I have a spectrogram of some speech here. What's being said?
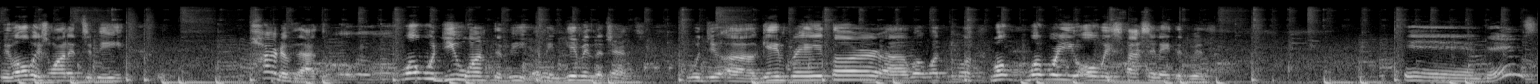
we've always wanted to be part of that. What would you want to be? I mean, given the chance, would you uh, game creator? Uh, what, what what what what were you always fascinated with? In games.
